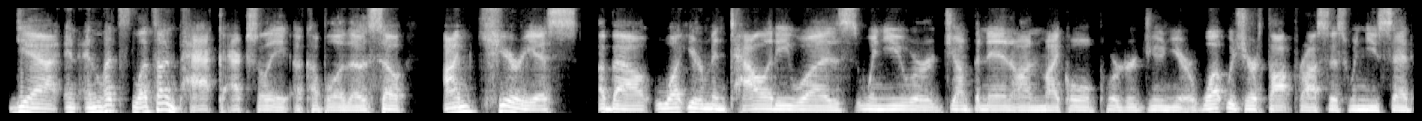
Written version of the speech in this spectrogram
Yeah, and and let's let's unpack actually a couple of those. So I'm curious about what your mentality was when you were jumping in on Michael Porter Jr. What was your thought process when you said,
